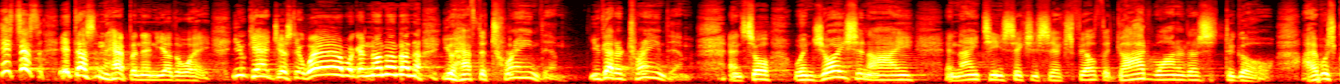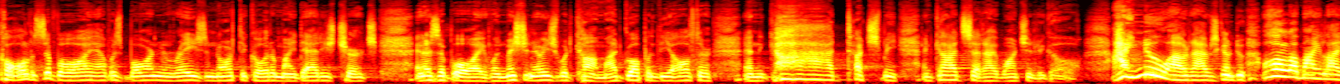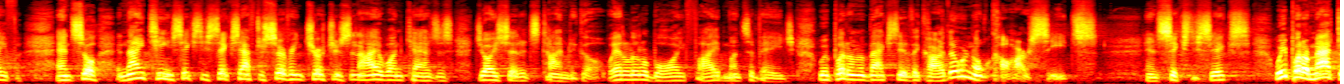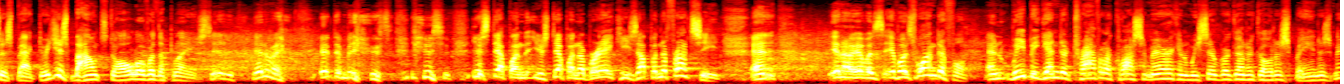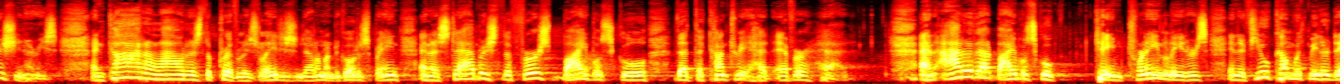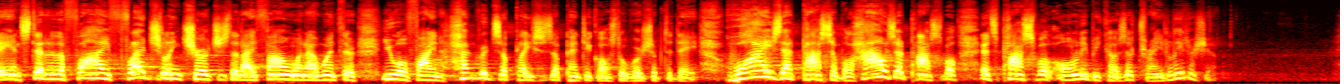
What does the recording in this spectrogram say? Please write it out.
It doesn't, it doesn't happen any other way. You can't just, say, well, we're going to, no, no, no, no. You have to train them. You got to train them. And so when Joyce and I in 1966 felt that God wanted us to go, I was called as a boy. I was born and raised in North Dakota, my daddy's church. And as a boy, when missionaries would come, I'd go up on the altar and God touched me. And God said, I want you to go. I knew what I was going to do all of my life. And so in 1966, after serving churches in Iowa and Kansas, Joyce said, It's time to go. We had a little boy, five months of age. We put him in the back seat of the car. There were no car seats in 66. We put a mattress back there. He just bounced all over the place. It, it, it, you, step on the, you step on the brake, he's up in the front seat. And, you know, it was, it was wonderful. And we began to travel across America and we said, we're going to go to Spain as missionaries. And God allowed us the privilege, ladies and gentlemen, to go to Spain and establish the first Bible school that the country had ever had. And out of that Bible school came trained leaders. And if you come with me today, instead of the five fledgling churches that I found when I went there, you will find hundreds of places of Pentecostal worship today. Why is that possible? How is it possible? It's possible only because of trained leadership.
